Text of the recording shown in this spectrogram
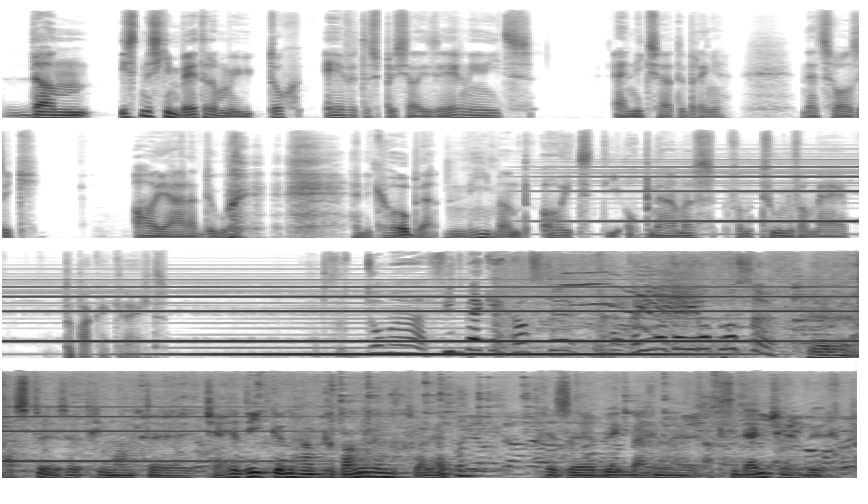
dan is het misschien beter om u toch even te specialiseren in iets en niks uit te brengen. Net zoals ik al jaren doe. En ik hoop dat niemand ooit die opnames van toen van mij te pakken krijgt. Domme feedback, hè, gasten. Kan iemand dat hier oplossen? Eh, gasten, zou er iemand eh Charity kunnen gaan vervangen in de toiletten? Er is eh, blijkbaar een eh, accidentje gebeurd.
